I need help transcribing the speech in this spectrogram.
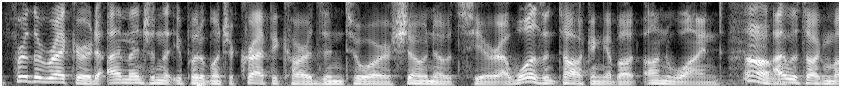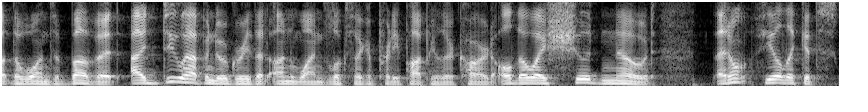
For the record, I mentioned that you put a bunch of crappy cards into our show notes here. I wasn't talking about Unwind. Oh. I was talking about the ones above it. I do happen to agree that Unwind looks like a pretty popular card, although I should note, I don't feel like it's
